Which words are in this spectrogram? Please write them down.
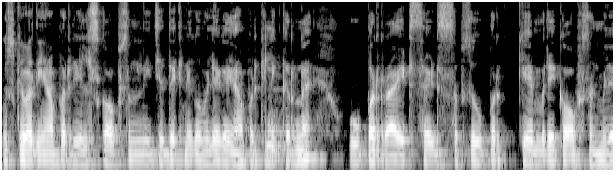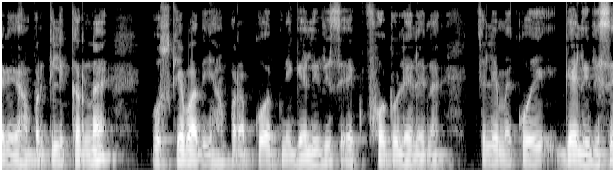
उसके बाद यहाँ पर रील्स का ऑप्शन नीचे देखने को मिलेगा, यहाँ पर क्लिक करना है। ऊपर राइट साइड सबसे ऊपर कैमरे का ऑप्शन मिलेगा, यहाँ पर क्लिक करना है। उसके बाद यहाँ पर आपको अपनी गैलरी से एक फ़ोटो ले लेना है। चलिए मैं कोई गैलरी से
